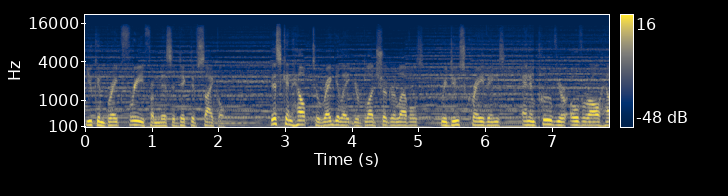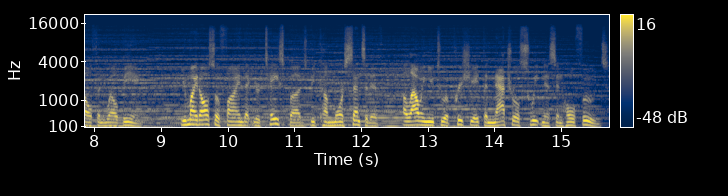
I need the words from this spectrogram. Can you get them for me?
you can break free from this addictive cycle. This can help to regulate your blood sugar levels, reduce cravings, and improve your overall health and well-being. You might also find that your taste buds become more sensitive, allowing you to appreciate the natural sweetness in whole foods.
